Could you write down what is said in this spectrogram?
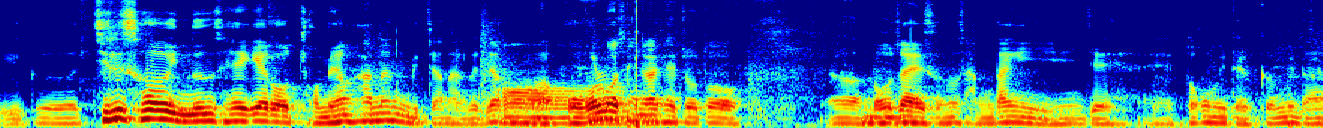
이그 질서 있는 세계로 조명하는 거 있잖아, 그죠? 어. 어, 그걸로 생각해줘도 어, 노자에서는 상당히 이제 예, 도움이 될 겁니다.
